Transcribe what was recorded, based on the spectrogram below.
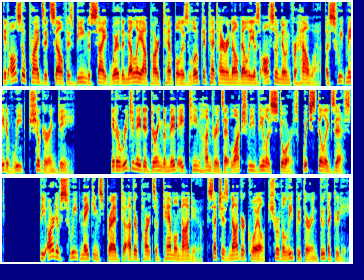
It also prides itself as being the site where the Nellaiappar temple is located. Tirunelveli is also known for halwa, a sweet made of wheat, sugar and ghee. It originated during the mid-1800s at Lakshmi Vilas stores, which still exist. The art of sweet making spread to other parts of Tamil Nadu, such as Nagercoil, Srivilliputhur and Thoothukudi.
